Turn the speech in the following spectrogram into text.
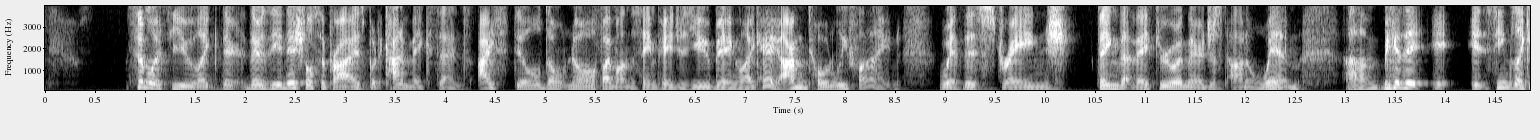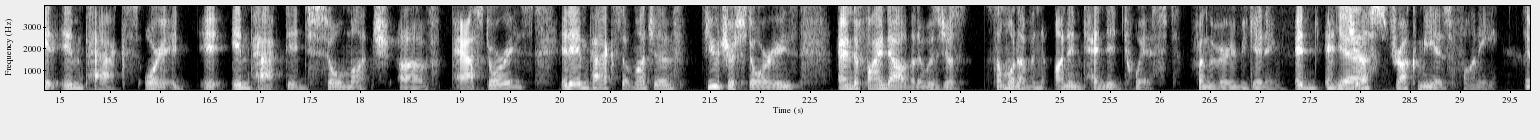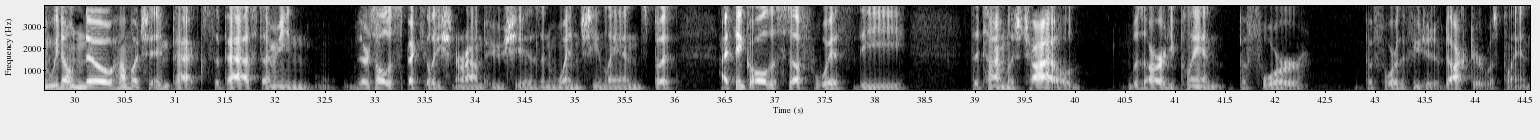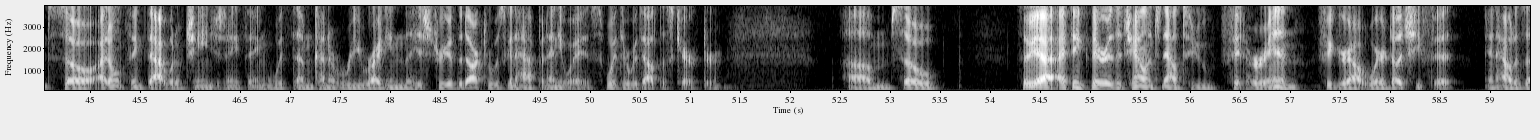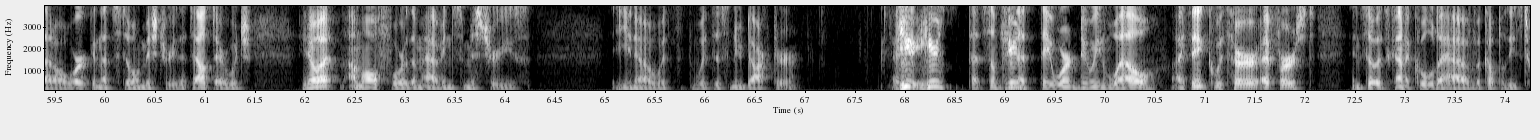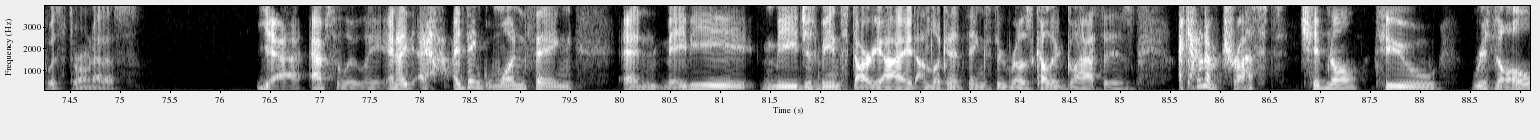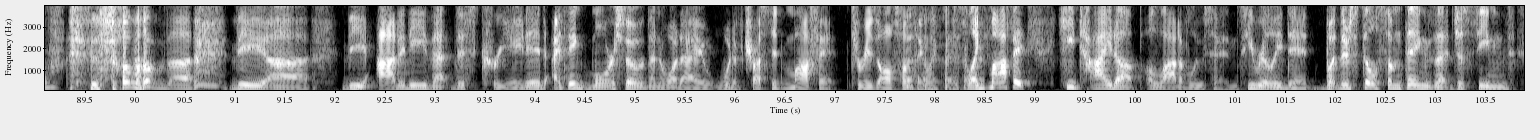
similar to you, like there, there's the initial surprise, but it kind of makes sense. I still don't know if I'm on the same page as you, being like, hey, I'm totally fine with this strange thing that they threw in there just on a whim, um, because it, it it seems like it impacts or it it impacted so much of past stories. It impacts so much of future stories, and to find out that it was just somewhat of an unintended twist from the very beginning, it it yeah. just struck me as funny and we don't know how much it impacts the past. I mean, there's all the speculation around who she is and when she lands, but I think all the stuff with the the timeless child was already planned before before the fugitive doctor was planned. So I don't think that would have changed anything with them kind of rewriting the history of the doctor was going to happen anyways, with or without this character. Um, so so yeah, I think there is a challenge now to fit her in, figure out where does she fit and how does that all work? And that's still a mystery that's out there. Which, you know what, I'm all for them having some mysteries. You know, with with this new doctor. Here, here's that's something here's, that they weren't doing well. I think with her at first, and so it's kind of cool to have a couple of these twists thrown at us. Yeah, absolutely. And I I think one thing and maybe me just being starry-eyed, I'm looking at things through rose-colored glasses. I kind of trust Chibnall to resolve some of the the uh the oddity that this created i think more so than what i would have trusted moffat to resolve something like this. Like moffat he tied up a lot of loose ends. He really did. But there's still some things that just seemed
